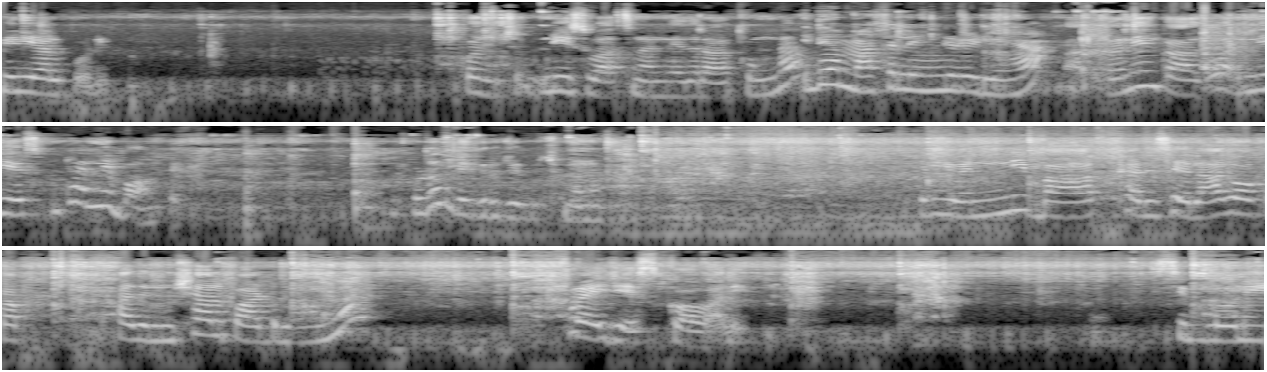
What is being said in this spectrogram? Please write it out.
మిరియాల పొడి. కొంచెం నీసు వాసన అనేది రాకుండా. ఇదే మసాలా ఇంగ్రీడియంట్? అట్లనే కాదు. అన్నీ వేసుకుంటే అన్నీ బాగుంటాయి. ఇప్పుడు దగ్గర చూపించు మనం. ఇప్పుడు ఇవన్నీ బాగా కలిసేలాగా ఒక పది నిమిషాల పాటు మనము ఫ్రై చేసుకోవాలి. సిమ్లోనే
